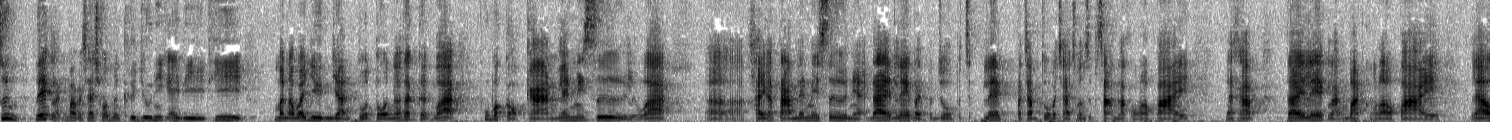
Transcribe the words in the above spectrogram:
ซึ่งเลขหลังบัตรประชาชนมันคือ unique ID ที่มันเอาไว้ยืนยันตัวตนแล้วถ้าเกิดว่าผู้ประกอบการเล่นไม่ซื่อหรือว่า ใครก็ตามเล่นไม่ซื่อเนี่ยได้เลขบัตรประจเลขประจำตัวประชาชน 13 หลักของเราไปนะครับ ได้เลขหลังบัตรของเราไป แล้ว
